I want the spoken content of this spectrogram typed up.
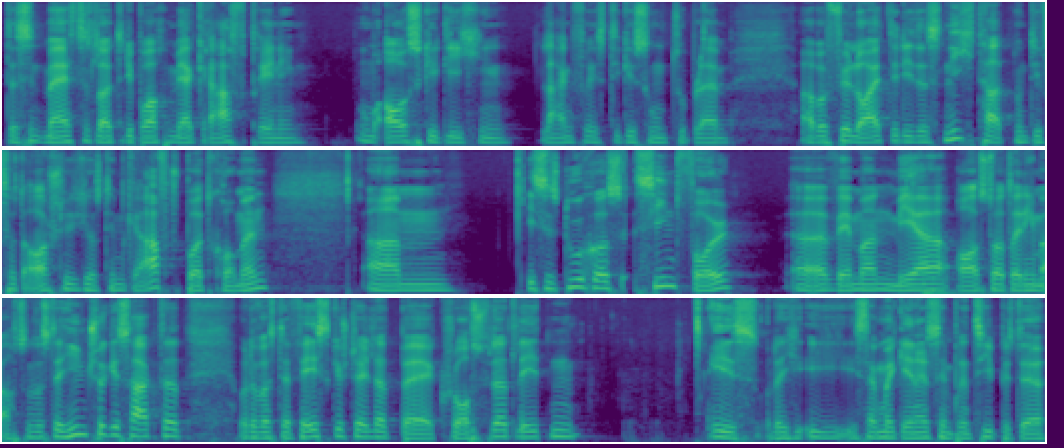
Das sind meistens Leute, die brauchen mehr Krafttraining, um ausgeglichen, langfristig gesund zu bleiben. Aber für Leute, die das nicht hatten und die fast ausschließlich aus dem Kraftsport kommen, ähm, ist es durchaus sinnvoll, äh, wenn man mehr Ausdauertraining macht. Und was der Hinschuh gesagt hat oder was der festgestellt hat bei CrossFit-Athleten, ist, oder ich, ich, ich sage mal generell sein Prinzip ist, er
